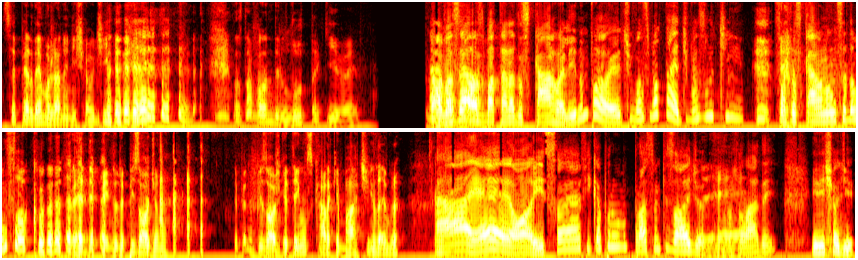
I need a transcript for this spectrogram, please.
Você perdemos já no Initial D. Nós tá falando de luta aqui, velho. Tá, vamos mas é as batalhas dos carros ali, não pô, é tipo umas batalhas, tipo umas lutinhas. Só que os carros não se dão um soco. É, depende do episódio, né? Depende do episódio, porque tem uns caras que batem, lembra? Ah, é, ó, isso é, fica pro próximo episódio. É. Vou falar de Initial D.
